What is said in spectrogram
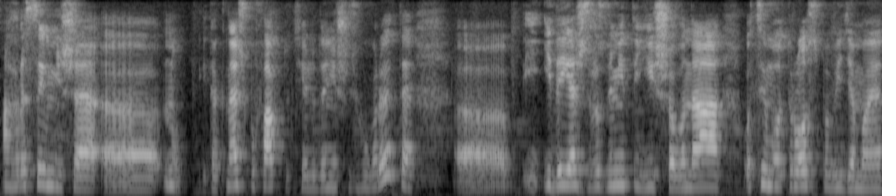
агресивніше, е, ну, і так знаєш, по факту цій людині щось говорити, е, і, і даєш зрозуміти їй, що вона оцими от розповідями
